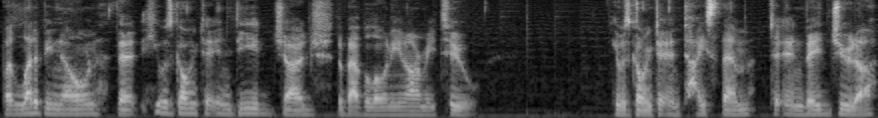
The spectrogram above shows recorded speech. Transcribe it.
but let it be known that he was going to indeed judge the Babylonian army too. He was going to entice them to invade Judah,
